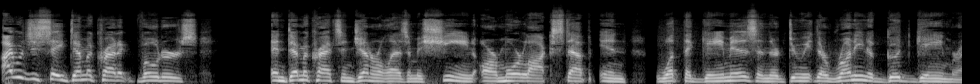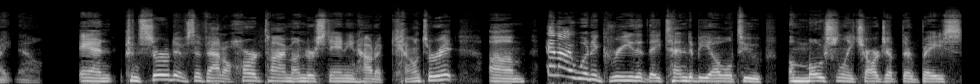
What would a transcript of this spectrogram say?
I would just say Democratic voters and Democrats in general as a machine are more lockstep in what the game is, and they're doing they're running a good game right now. And conservatives have had a hard time understanding how to counter it. Um, and I would agree that they tend to be able to emotionally charge up their base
